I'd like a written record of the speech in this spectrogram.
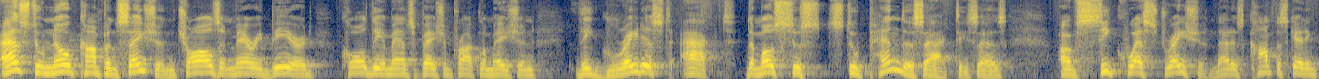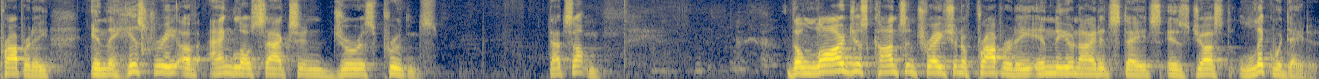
As to no compensation, Charles and Mary Beard called the Emancipation Proclamation the greatest act, the most stupendous act, he says, of sequestration, that is, confiscating property, in the history of Anglo Saxon jurisprudence. That's something. The largest concentration of property in the United States is just liquidated,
